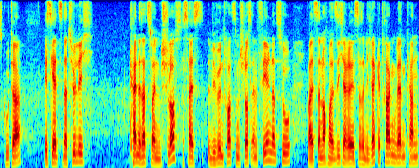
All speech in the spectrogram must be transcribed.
Scooter. Ist jetzt natürlich kein Ersatz zu einem Schloss, das heißt, wir würden trotzdem ein Schloss empfehlen dazu, weil es dann nochmal sicherer ist, dass er nicht weggetragen werden kann.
